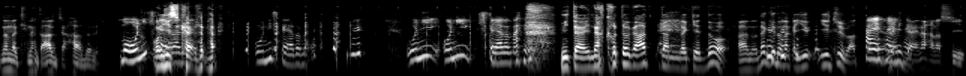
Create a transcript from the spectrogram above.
なんだっけなんかあるじゃんハードルもう鬼しかや鬼らない。しかやらない鬼しかやらない。鬼、鬼しかやらない。みたいなことがあったんだけどあのだけどなんかユ YouTube あったねはいはいはいみたいな話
